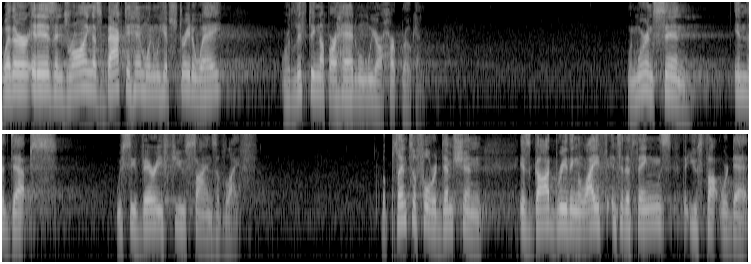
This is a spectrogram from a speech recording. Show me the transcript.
whether it is in drawing us back to Him when we have strayed away or lifting up our head when we are heartbroken. When we're in sin, in the depths, we see very few signs of life. But plentiful redemption is God breathing life into the things that you thought were dead.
